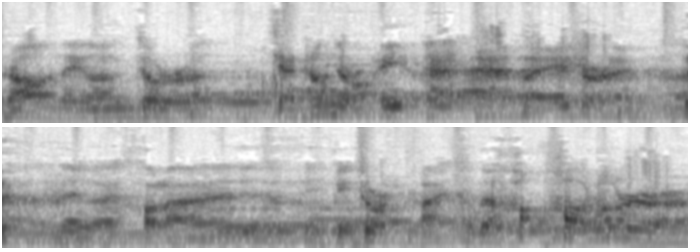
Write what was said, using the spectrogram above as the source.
然后那个就是简称就是 A S H 那个，呃，那个后来就是对号号称是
